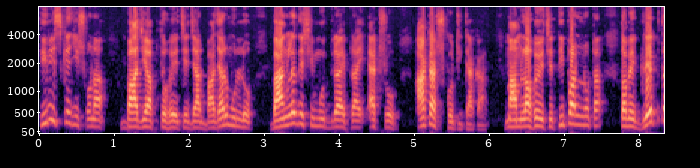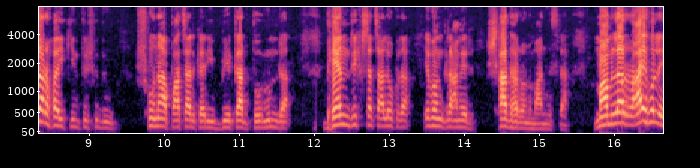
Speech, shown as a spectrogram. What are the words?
তিরিশ কেজি সোনা বাজেয়াপ্ত হয়েছে, যার বাজার মূল্য বাংলাদেশি মুদ্রায় প্রায় একশো আটাশ কোটি টাকা। মামলা হয়েছে তিপান্নটা, তবে গ্রেপ্তার হয় কিন্তু শুধু সোনা পাচারকারী বেকার তরুণরা, ভ্যান রিক্সা চালকরা এবং গ্রামের সাধারণ মানুষরা। মামলার রায় হলে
